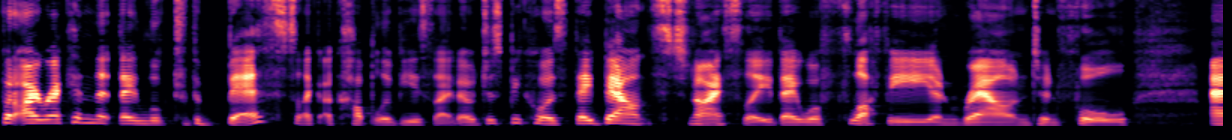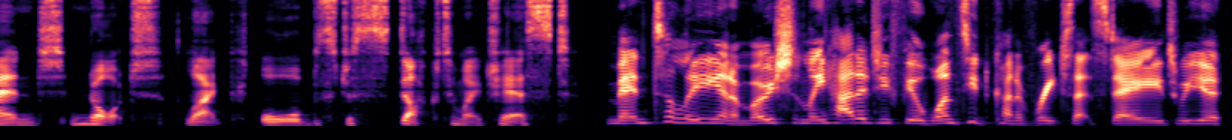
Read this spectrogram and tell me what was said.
But I reckon that they looked the best like a couple of years later, just because they bounced nicely. They were fluffy and round and full and not like orbs just stuck to my chest. Mentally and emotionally, how did you feel once you'd kind of reached that stage? Were you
